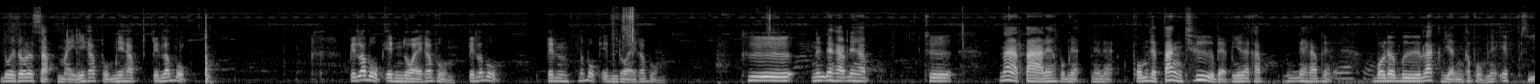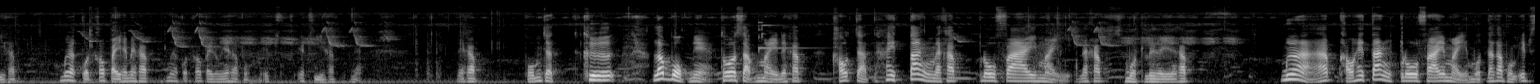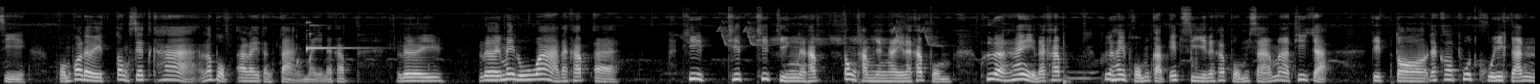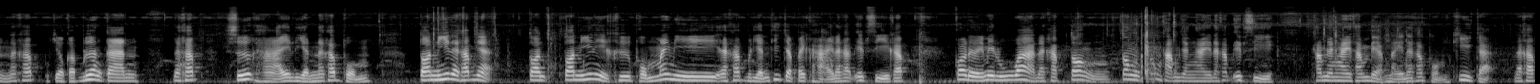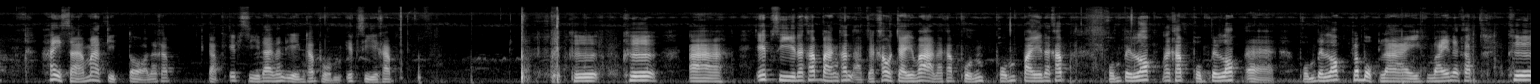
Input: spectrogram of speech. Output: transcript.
โดยโทรศัพท์ใหม่นี้ครับผมนี่ครับ เป็นระบบ เป็นระบบ Android ครับผม เป็นระบบ เป็นระบบ Android ครับผม คือนี่นะครับนี่ครับ คือหน้าตาเนี่ยครับผมเนี่ยเนี่ยผมจะตั้งชื่อแบบนี้นะครับเนี่ยครับเนี่ยบรบือรักเหรียญครับผมเนี่ย F4 ครับ เมื่อกดเข้าไปใช่ไหมครับ เมื่อกดเข้าไปตรงนี้ครับผม F F4 ครับเนี่ยนะครับ ผมจะ คือระบบเนี่ยโทรศัพท์ใหม่นะครับเขาจัดให้ตั้งนะครับโปรไฟล์ใหม่นะครับหมดเลยนะครับ เมื่อครับเขาให้ตั้งโปรไฟล์ใหม่หมดนะครับผม FC ผมก็เลยต้องเซตค่าระบบอะไรต่างๆ ใหม่นะครับ เลยเลยไม่รู้ว่านะครับอ่าที่ที่ที่จริงนะครับต้องทำยังไงนะครับผมเพื่อให้นะครับเพื่อให้ผมกับ FC นะครับผมสามารถที่จะติดต่อและก็พูดคุยกันนะครับ เกี่ยวกับเรื่องการนะครับ ซื้อขายเหรียญนะครับผม ตอนนี้นะครับเนี่ยตอนตอนนี้นี่คือผมไม่มีนะครับเหรียญที่จะไปขายนะครับ FC ครับก็เลยไม่รู้ว่านะครับต้องต้องต้องทำยังไงนะครับ FC ทำยังไงทำแบบไหนนะครับ ผมที่จะนะครับให้สามารถติดต่อนะครับ กับ FC ได้นั่นเองครับผม FC ครับ คือคืออ่า FC นะครับบางท่านอาจจะเข้าใจว่านะครับ ผมผมไปนะครับ ผมไปล็อกนะครับ ผมไปล็อกอ่าผมไปล็อกระบบไลน์ไว้นะครับ คือ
